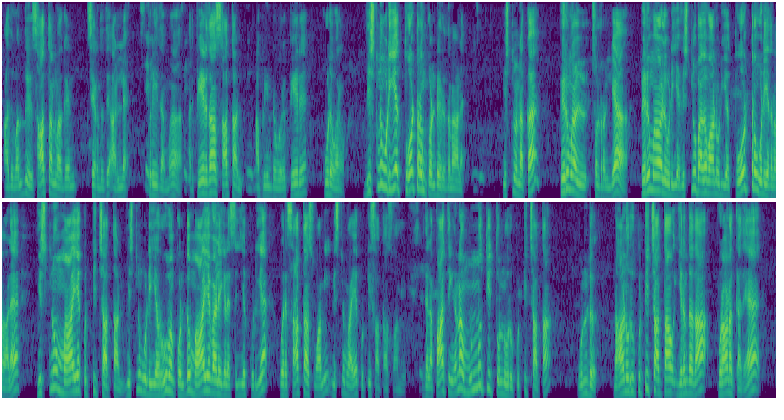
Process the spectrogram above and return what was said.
அது வந்து சாத்தான் வகன் சேர்ந்தது அல்ல. புரியுதாம்மா? அது பேர் தான் சாத்தான் அப்படின்ற ஒரு பேரு கூட வரும். விஷ்ணுவுடைய தோற்றம் கொண்டு இருந்தனால. விஷ்ணுனாக்கா பெருமாள் சொல்றோம் இல்லையா? பெருமாளுடைய விஷ்ணு பகவானுடைய தோற்றம் உடையதுனால விஷ்ணு மாய குட்டி சாத்தான். விஷ்ணுவுடைய ரூபம் கொண்டு மாய வேலைகளை செய்யக்கூடிய ஒரு சாத்தா சுவாமி விஷ்ணு மாய குட்டி சாத்தா சுவாமி. இதில் பார்த்தீங்கன்னா முன்னூற்றி தொண்ணூறு குட்டிச்சாத்தான் உண்டு. நானூறு குட்டிச்சாத்தா இருந்ததா புராண கதை.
